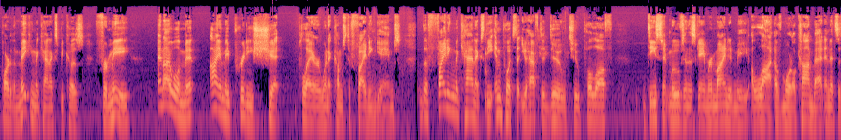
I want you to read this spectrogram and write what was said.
part of the making mechanics because for me, and I will admit, I am a pretty shit player when it comes to fighting games. The fighting mechanics, the inputs that you have to do to pull off decent moves in this game reminded me a lot of Mortal Kombat, and it's a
